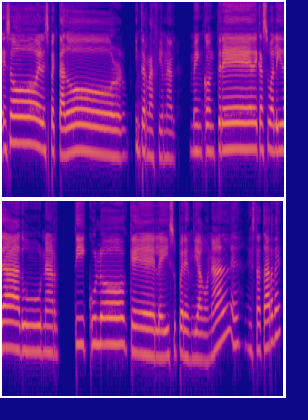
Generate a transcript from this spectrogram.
Eso el espectador internacional. Me encontré de casualidad un artículo que leí súper en diagonal eh, esta tarde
